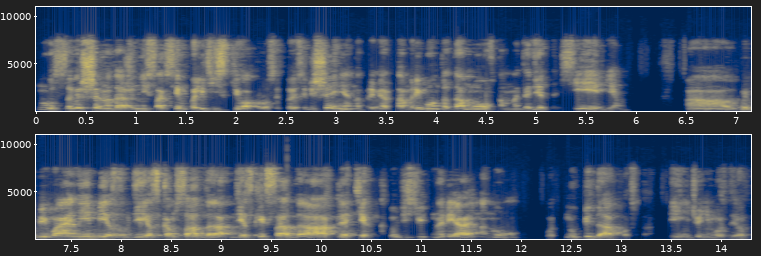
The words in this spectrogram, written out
ну, совершенно даже не совсем политические вопросы, то есть решение, например, там, ремонта домов, там, многодетным семьям, а, выбивание мест в детском сада, детских садах для тех, кто действительно реально, ну, вот, ну, беда просто и ничего не может сделать.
